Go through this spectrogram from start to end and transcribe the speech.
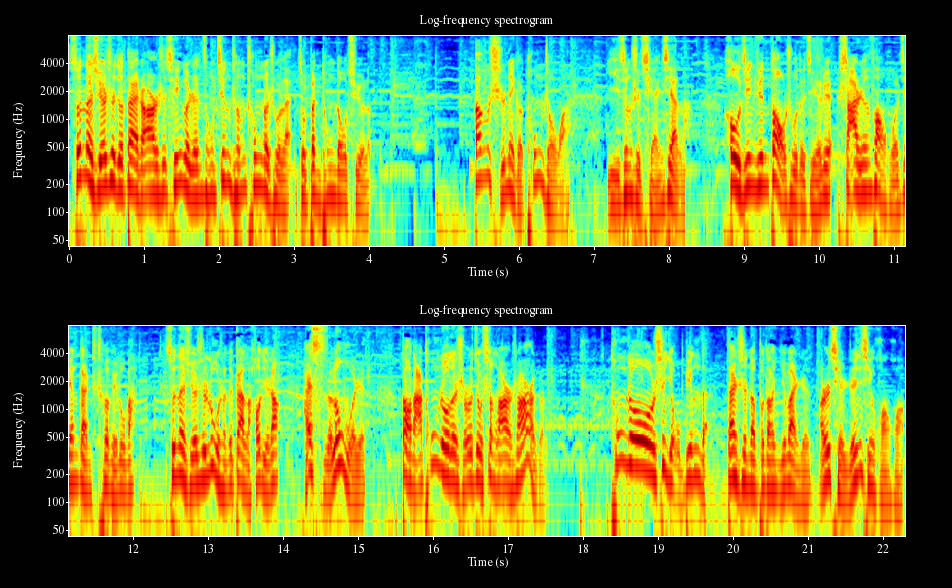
孙大学士就带着二十七个人从京城冲了出来，就奔通州去了。当时那个通州啊，已经是前线了，后金军到处的劫掠、杀人放火、兼干车匪路霸。孙大学士路上就干了好几仗，还死了五人。到达通州的时候，就剩了二十二个了。通州是有兵的，但是呢，不到一万人，而且人心惶惶。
